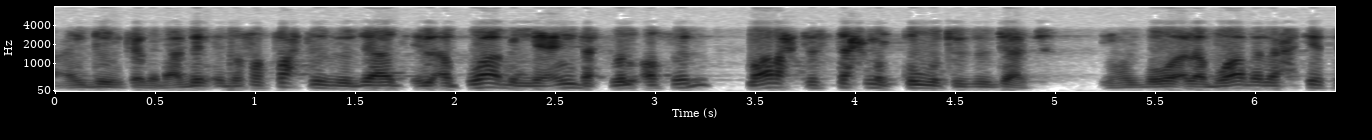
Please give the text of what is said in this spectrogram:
عن دون كذا. بعدين إذا صفحت الزجاج الأبواب اللي عندك بالاصل ما راح تستحمل قوة الزجاج. الأبواب أنا حكيت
